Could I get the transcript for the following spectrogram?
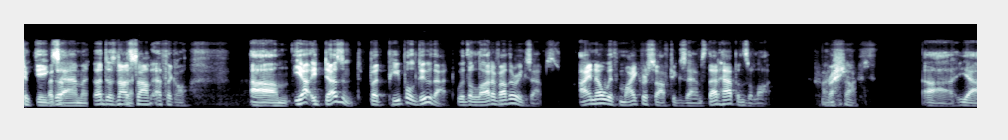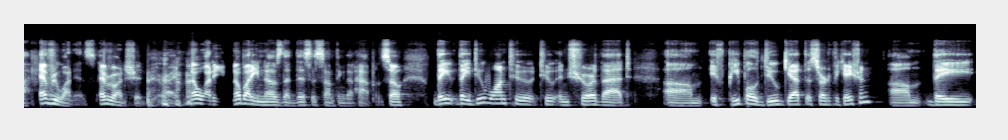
took the exam that, that, does not sound ethical. Um, yeah it doesn't but people do that with a lot of other exams. I know with microsoft exams that happens a lot I'm right? shocked uh yeah everyone is everyone should be right nobody nobody knows that this is something that happens so they they do want to to ensure that um if people do get the certification um, they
